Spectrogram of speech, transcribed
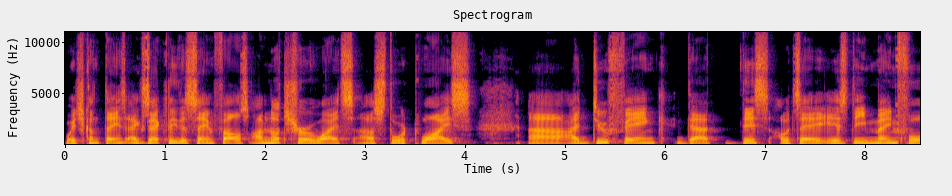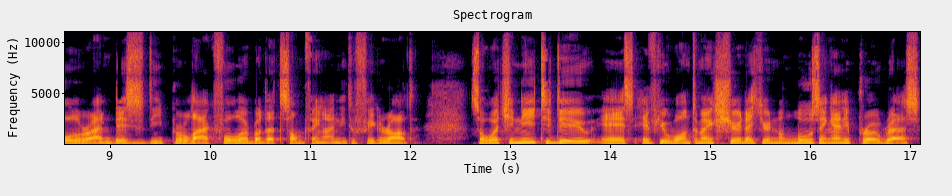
which contains exactly the same files. I'm not sure why it's uh, stored twice. Uh, I do think that this, I would say, is the main folder and this is the per lag folder, but that's something I need to figure out. So what you need to do is, if you want to make sure that you're not losing any progress,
